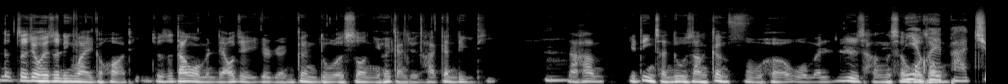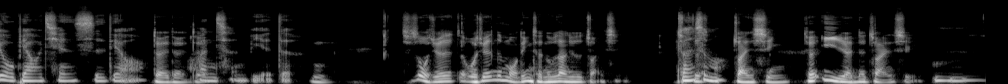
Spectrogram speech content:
那这就会是另外一个话题，就是当我们了解一个人更多的时候，你会感觉他更立体。嗯，那他。一定程度上更符合我们日常生活中。你也会把旧标签撕掉，对对对，换成别的。嗯，其实我觉得，我觉得在某定程度上就是转型。转什么？转型，就艺人的转型。嗯，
